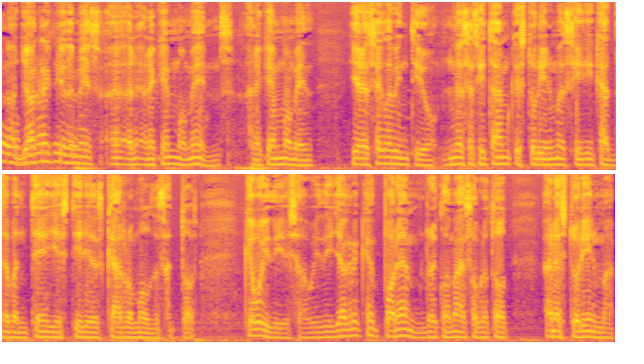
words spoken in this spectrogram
de no, jo crec que a més en, en aquest moment en aquest moment i al segle XXI necessitam que el turisme sigui cap davanter i estiri el carro molt de sectors què vull dir això? Vull dir, jo crec que podem reclamar sobretot en el turisme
